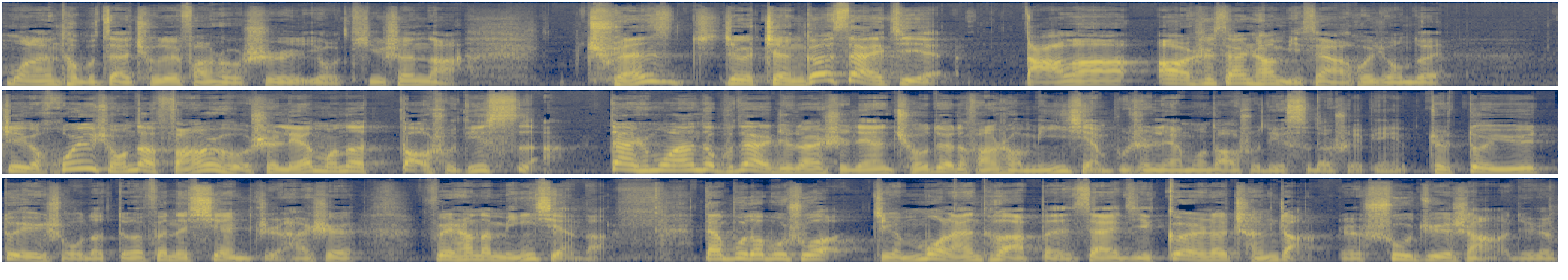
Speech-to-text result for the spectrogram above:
莫兰特不在，球队防守是有提升的。全这个整个赛季打了二十三场比赛啊，灰熊队这个灰熊的防守是联盟的倒数第四啊。但是莫兰特不在这段时间，球队的防守明显不是联盟倒数第四的水平，就对于对手的得分的限制还是非常的明显的。但不得不说，这个莫兰特啊，本赛季个人的成长，这数据上这个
